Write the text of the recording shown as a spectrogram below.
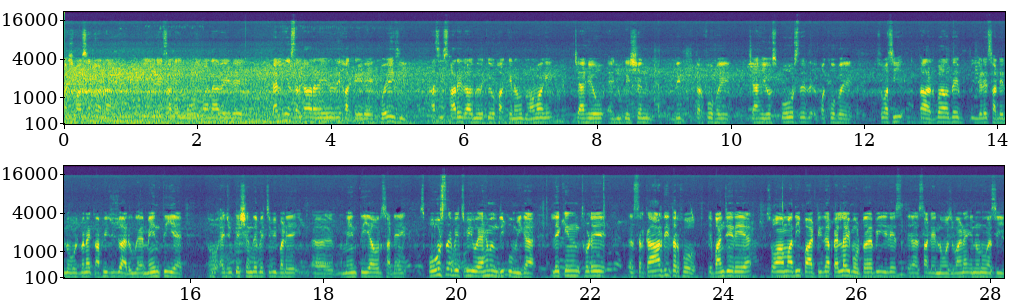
ਆਸ਼ਵਾਸਨ ਦਿੰਦਾ ਕਿ ਜਿਹੜੇ ਸਾਡੇ ਨੌਜਵਾਨਾਂ ਦੇ ਜਿਹੜੇ ਪਹਿਲੀਆਂ ਸਰਕਾਰਾਂ ਨੇ ਇਹਨਾਂ ਦੇ ਹੱਕ ਜਿਹੜੇ ਹੋਏ ਸੀ ਅਸੀਂ ਸਾਰੇ ਰਲ ਮਿਲ ਕੇ ਉਹ ਹੱਕ ਇਹਨਾਂ ਨੂੰ ਦਵਾਵਾਂਗੇ, ਚਾਹੇ ਉਹ ਐਜੂਕੇਸ਼ਨ ਦੀ ਤਰਫੋਂ ਹੋਏ, ਚਾਹੇ ਉਹ ਸਪੋਰਟਸ ਦੇ ਪੱਖੋਂ ਹੋਏ। ਸੋ ਅਸੀਂ ਭਾਰਤਵਾਲ ਦੇ ਜਿਹੜੇ ਸਾਡੇ ਨੌਜਵਾਨ ਹੈ, ਕਾਫੀ ਜੁਝਾਰੂ ਹੈ, ਮਿਹਨਤੀ ਹੈ। ਉਹ ਐਜੂਕੇਸ਼ਨ ਦੇ ਵਿੱਚ ਵੀ ਬੜੇ ਮਿਹਨਤੀ ਆ ਔਰ ਸਾਡੇ ਸਪੋਰਟਸ ਦੇ ਵਿੱਚ ਵੀ ਉਹ ਅਹਿਮ ਹੁੰਦੀ ਭੂਮਿਕਾ ਲੇਕਿਨ ਥੋੜੇ ਸਰਕਾਰ ਦੀ ਤਰਫੋਂ ਇਹ ਵਾਂਝੇ ਰਹੇ ਆ। ਸੋ ਆਮ ਆਦਮੀ ਪਾਰਟੀ ਦਾ ਪਹਿਲਾ ਹੀ ਮੋਟੋ ਹੈ ਵੀ ਜਿਹੜੇ ਸਾਡੇ ਨੌਜਵਾਨ ਹੈ, ਇਹਨਾਂ ਨੂੰ ਅਸੀਂ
